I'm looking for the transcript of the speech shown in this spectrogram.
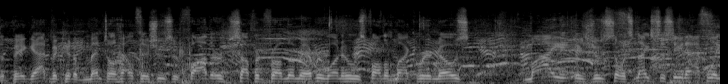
A big advocate of mental health issues. Her father suffered from them. Everyone who has followed my career knows my issues, so it's nice to see an athlete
